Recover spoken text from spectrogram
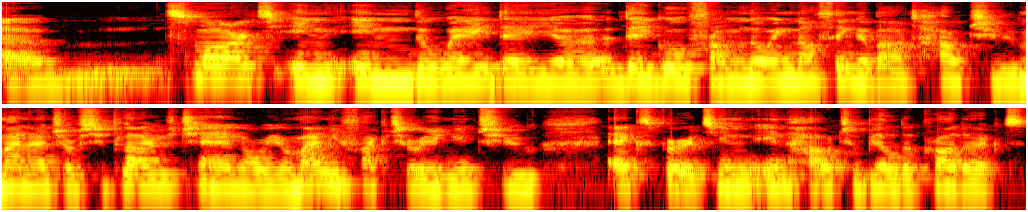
um, smart in in the way they uh, they go from knowing nothing about how to manage your supply chain or your manufacturing into expert in in how to build a product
